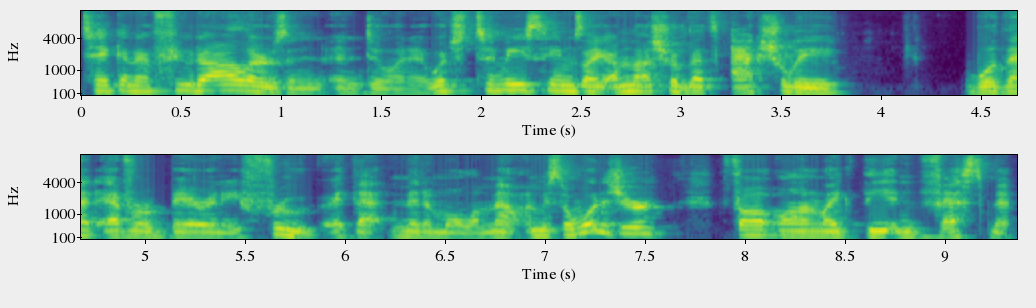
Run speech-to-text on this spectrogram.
taking a few dollars and, and doing it, which to me seems like I'm not sure if that's actually will that ever bear any fruit at that minimal amount? I mean, so what is your thought on like the investment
